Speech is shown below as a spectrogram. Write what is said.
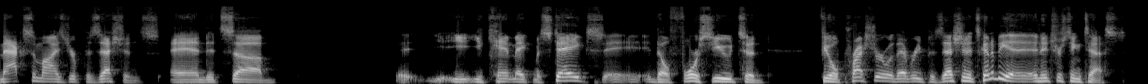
maximize your possessions, and it's uh, you, you can't make mistakes. They'll force you to feel pressure with every possession. It's going to be a, an interesting test,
